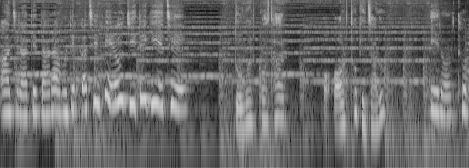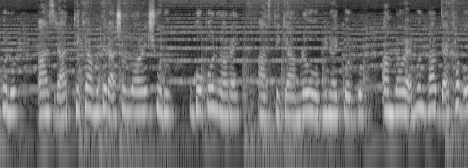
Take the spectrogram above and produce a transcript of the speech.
আজ রাতে তারা আমাদের কাছে হেরেও জিতে গিয়েছে। তোমার কথার অর্থ কি চারু? এর অর্থ হলো আজ রাত থেকে আমাদের আসল লড়াই শুরু। গোপন লড়াই। আজ থেকে আমরাও অভিনয় করব। আমরাও এমন ভাব দেখাবো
